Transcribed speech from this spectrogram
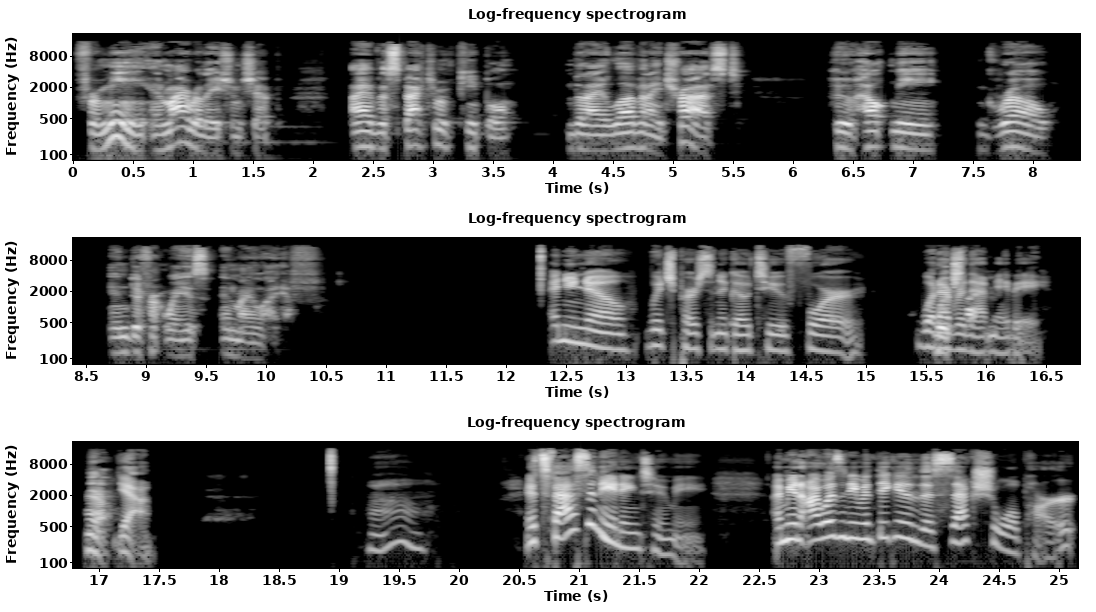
for me in my relationship, I have a spectrum of people that I love and I trust who help me grow in different ways in my life. And you know which person to go to for whatever which, that may be. Yeah. Yeah. Wow. It's fascinating to me. I mean, I wasn't even thinking of the sexual part.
